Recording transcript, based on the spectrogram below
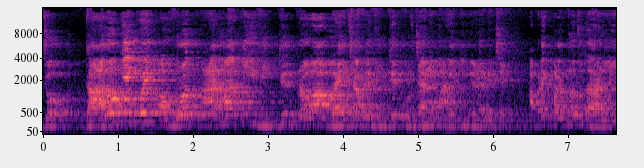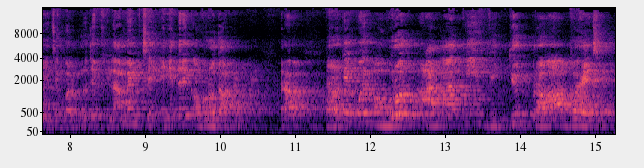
જો, ધારો કે કોઈ અવરોધ R માંથી વિદ્યુત પ્રવાહ વહે છે, આપણે વિદ્યુત ઉર્જાની માહિતી મેળવે છે આપણે બલ્બનું જ ઉદાહરણ લઈએ છીએ. બલ્બનું જે ફિલામેન્ટ છે, એની અંદર એક અવરોધ આવેલો હોય. બરાબર? ધારો કે કોઈ અવરોધ R માંથી વિદ્યુત પ્રવાહ વહે છે.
